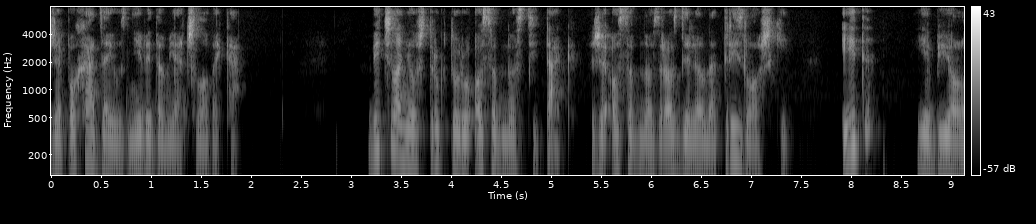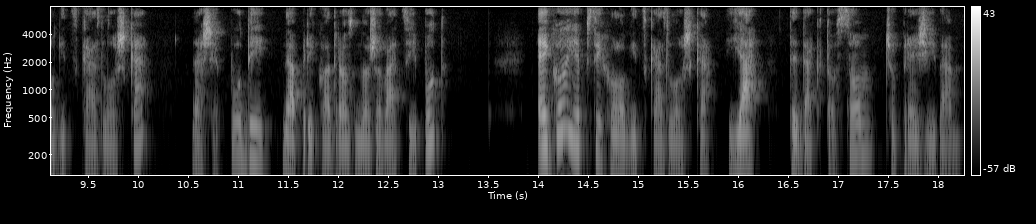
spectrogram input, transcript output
že pochádzajú z nevedomia človeka – Vyčlenil štruktúru osobnosti tak, že osobnosť rozdelil na tri zložky. Id je biologická zložka, naše pudy, napríklad rozmnožovací pud. Ego je psychologická zložka, ja, teda kto som, čo prežívam.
